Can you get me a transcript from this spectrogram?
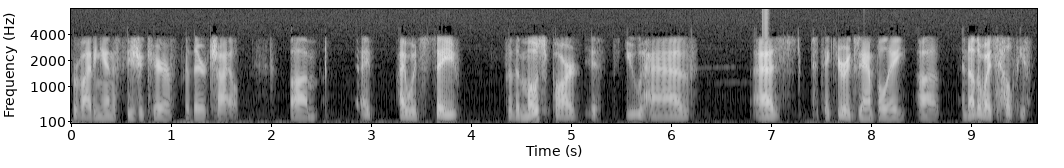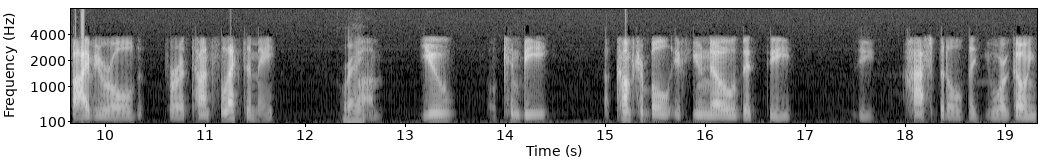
providing anesthesia care for their child. Um, I, I would say, for the most part, if you have, as to take your example, a uh, an otherwise healthy five year old for a tonsillectomy, right. um, you can be comfortable if you know that the the hospital that you are going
